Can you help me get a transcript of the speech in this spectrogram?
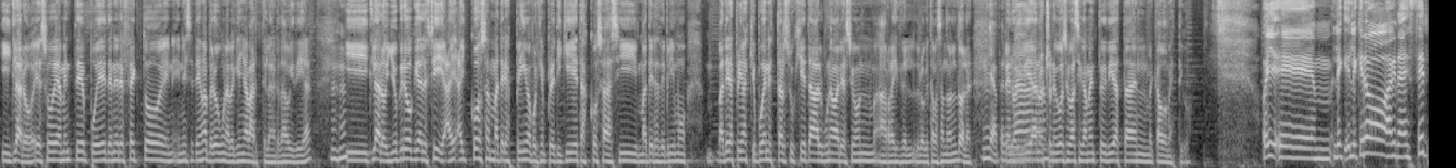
y claro, eso obviamente puede tener efecto en, en ese tema, pero es una pequeña parte, la verdad, hoy día. Y claro, yo creo que sí, hay, hay cosas, materias primas, por ejemplo, etiquetas, cosas así, materias de primo, materias primas que pueden estar sujetas a alguna variación a raíz de, lo que está pasando en el dólar. Ya, pero hoy nada- día nuestro negocio básicamente hoy día está en el mercado doméstico. Oye, eh, le, le quiero agradecer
